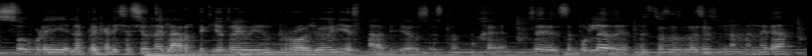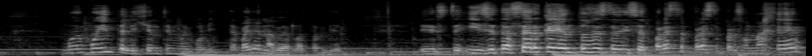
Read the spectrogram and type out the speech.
sobre la precarización del arte, que yo traigo ahí un rollo, y es maravillosa esta mujer. Se, se burla de nuestras desgracias de una manera muy, muy inteligente y muy bonita. Vayan a verla también. Este, y se te acerca y entonces te dice, para este, para este personaje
